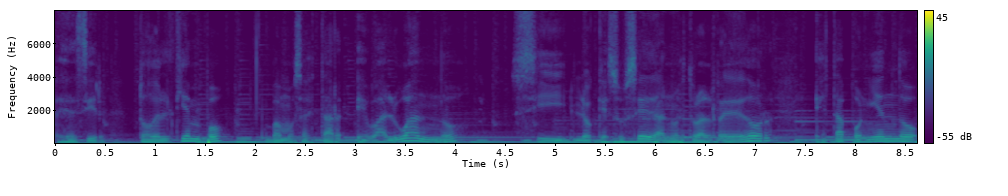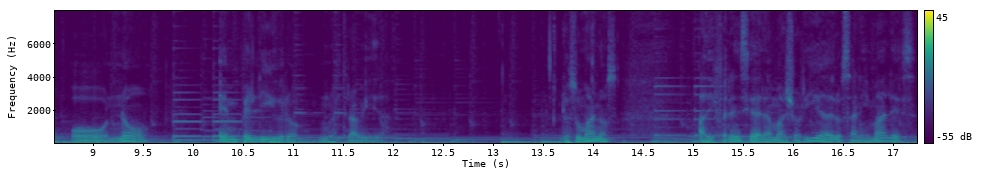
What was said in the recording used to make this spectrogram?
Es decir, todo el tiempo vamos a estar evaluando si lo que sucede a nuestro alrededor está poniendo o no en peligro nuestra vida. Los humanos, a diferencia de la mayoría de los animales,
